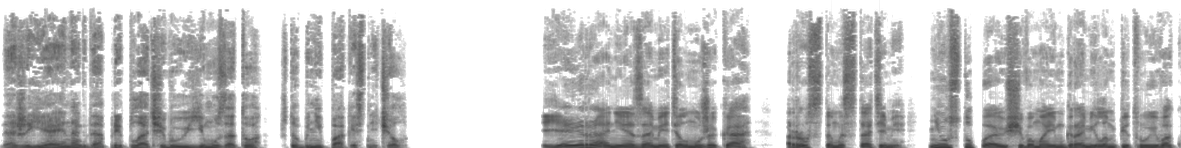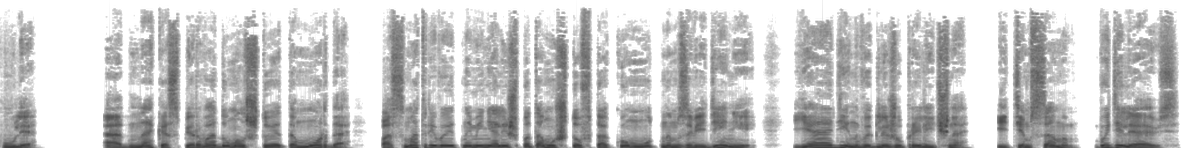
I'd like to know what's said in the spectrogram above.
Даже я иногда приплачиваю ему за то, чтобы не пакостничал. Я и ранее заметил мужика, ростом и статями, не уступающего моим громилам Петру и Вакуле. Однако сперва думал, что эта морда посматривает на меня лишь потому, что в таком мутном заведении я один выгляжу прилично и тем самым выделяюсь.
